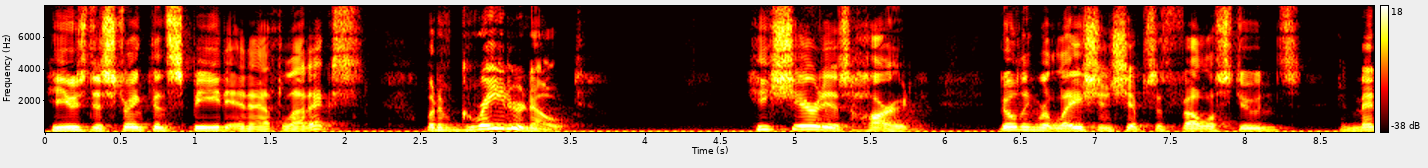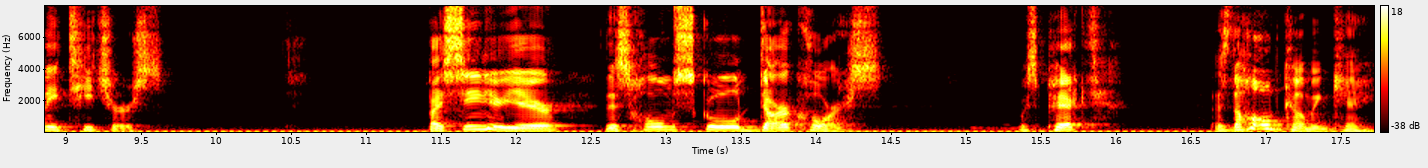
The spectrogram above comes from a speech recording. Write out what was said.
He used his strength and speed in athletics, but of greater note, he shared his heart building relationships with fellow students and many teachers. By senior year, this homeschool dark horse was picked as the homecoming king.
